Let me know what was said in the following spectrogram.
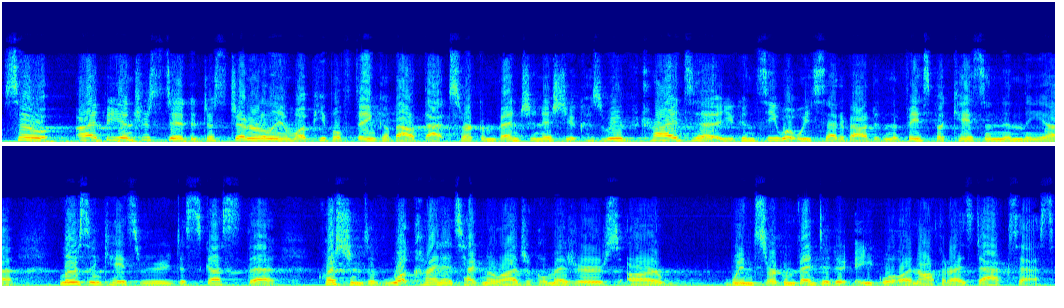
So I'd be interested just generally in what people think about that circumvention issue because we've tried to, you can see what we said about it in the Facebook case and in the uh, case where we discussed the questions of what kind of technological measures are when circumvented equal unauthorized access.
